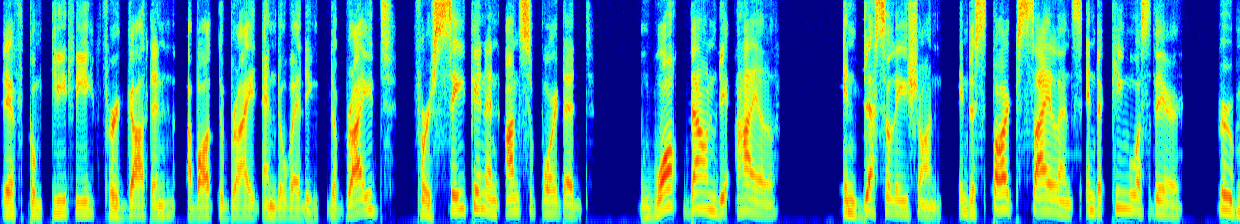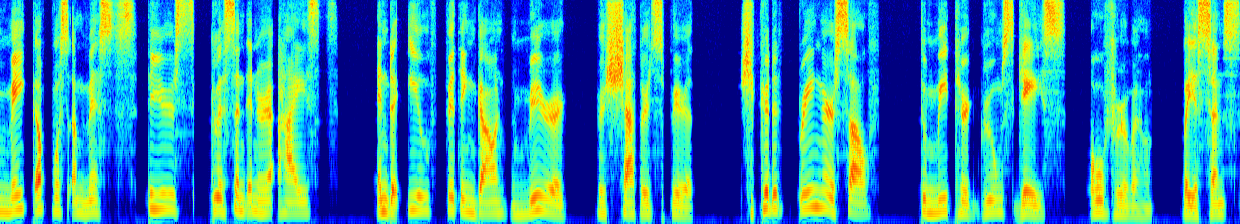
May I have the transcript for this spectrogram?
They have completely forgotten about the bride and the wedding. The bride, forsaken and unsupported, walked down the aisle in desolation, in the stark silence, and the king was there. Her makeup was a mess. Tears glistened in her eyes and the ill fitting gown mirrored her shattered spirit. She couldn't bring herself to meet her groom's gaze, overwhelmed by a sense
